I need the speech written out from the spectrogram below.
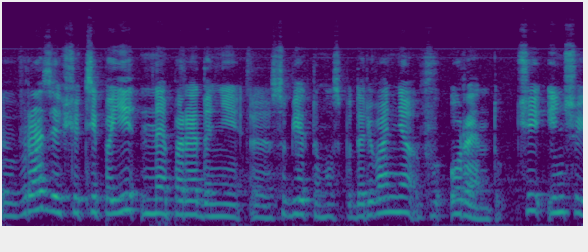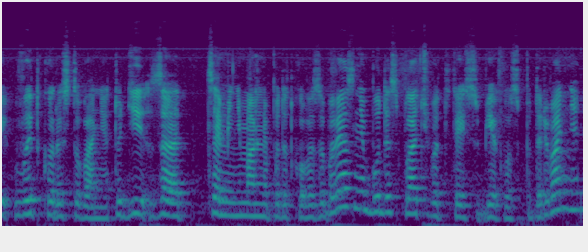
В разі, якщо ці паї не передані е, суб'єктам господарювання в оренду чи інший вид користування, тоді за це мінімальне податкове зобов'язання буде сплачувати той суб'єкт господарювання,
